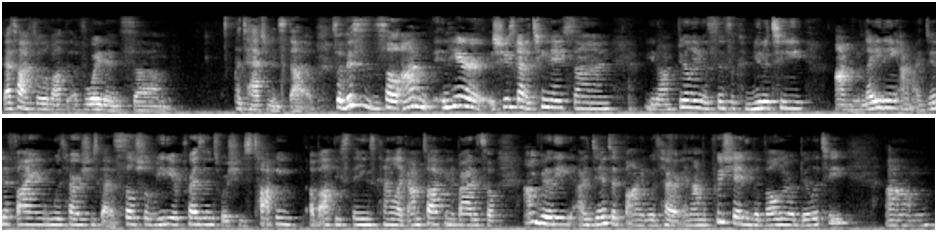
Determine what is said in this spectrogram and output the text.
that's how I feel about the avoidance um, attachment style. So this is so I'm in here. She's got a teenage son you know, I'm feeling a sense of community. I'm relating, I'm identifying with her. She's got a social media presence where she's talking about these things, kind of like I'm talking about it. So I'm really identifying with her and I'm appreciating the vulnerability. Um,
